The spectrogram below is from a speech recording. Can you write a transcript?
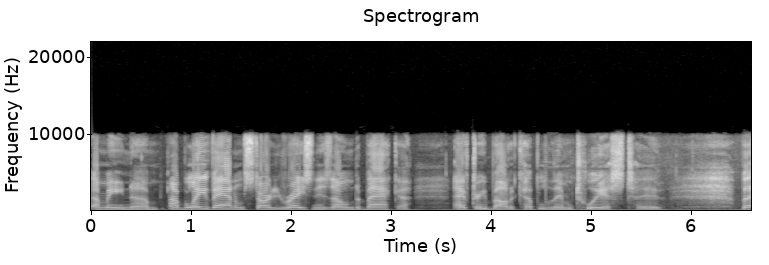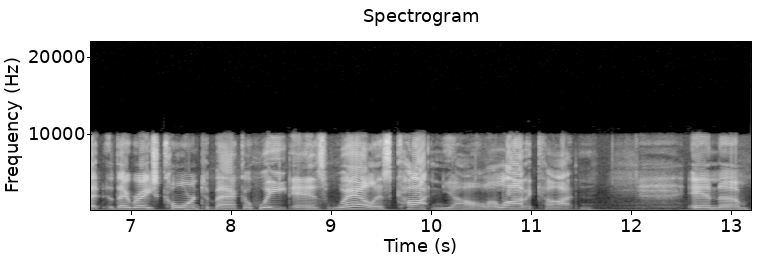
I mean, um, I believe Adam started raising his own tobacco after he bought a couple of them twists too. But they raised corn, tobacco, wheat, as well as cotton, y'all. A lot of cotton, and um,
